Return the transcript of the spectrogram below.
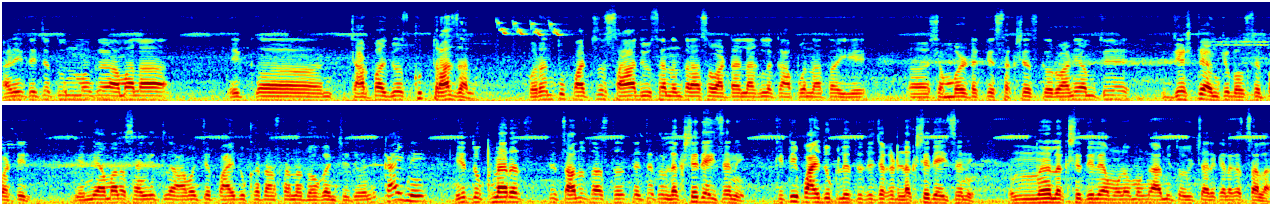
आणि त्याच्यातून मग आम्हाला एक चार पाच दिवस खूप त्रास झाला. परंतु पाच सहा दिवसानंतर असं वाटायला लागलं का आपण आता हे शंभर टक्के सक्सेस करू. आणि आमचे ज्येष्ठ आहे आमचे भाऊसाहेब पाटील यांनी आम्हाला सांगितलं आमचे पाय दुखत असताना दोघांचे. ते म्हणजे काही नाही हे दुखणारच ते चालूच असतं. त्याच्याकडे लक्ष द्यायचं नाही. किती पाय दुखले तर त्याच्याकडे लक्ष द्यायचं नाही. न लक्ष दिल्यामुळं मग आम्ही तो विचार केला का चला.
